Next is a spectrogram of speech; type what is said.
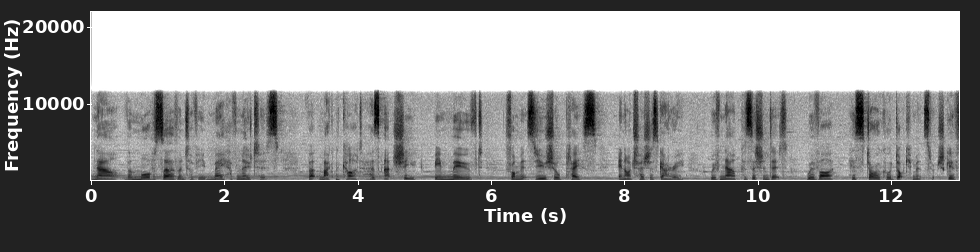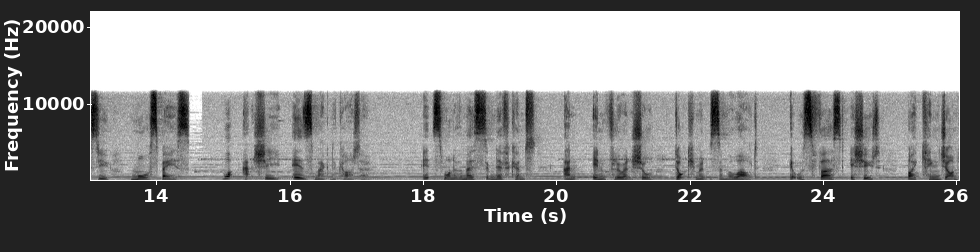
Now, the more observant of you may have noticed that Magna Carta has actually been moved from its usual place in our Treasures Gallery. We've now positioned it with our historical documents, which gives you more space. What actually is Magna Carta? It's one of the most significant and influential documents in the world. It was first issued by King John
